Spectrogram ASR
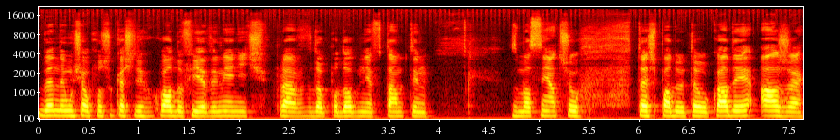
będę musiał poszukać tych układów i je wymienić. Prawdopodobnie w tamtym wzmacniaczu też padły te układy, a że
